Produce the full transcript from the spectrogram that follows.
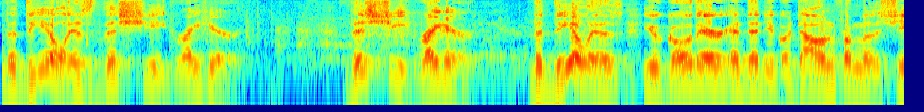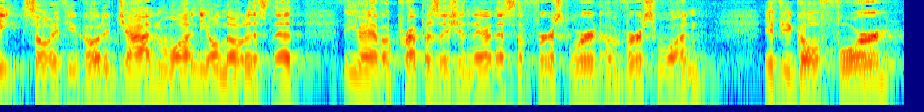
The deal is this sheet right here. This sheet right here. The deal is you go there and then you go down from the sheet. So if you go to John 1, you'll notice that you have a preposition there. That's the first word of verse 1. If you go four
